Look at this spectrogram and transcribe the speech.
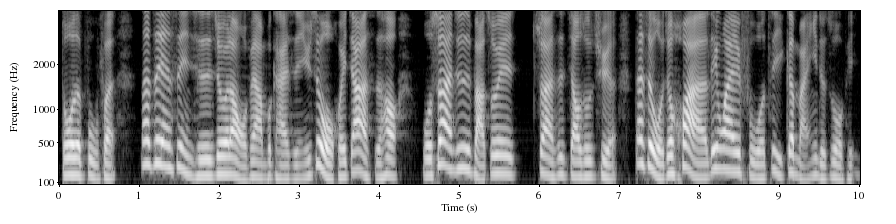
多的部分。那这件事情其实就会让我非常不开心。于是我回家的时候，我虽然就是把作业虽然是交出去了，但是我就画了另外一幅我自己更满意的作品。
